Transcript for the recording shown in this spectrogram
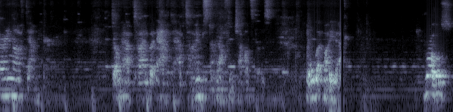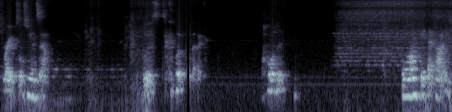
Starting off down here. Don't have time, but have to have time. Start off in child's pose. Hold that body back. Draw those right, those hands out. Twist, foot back. Hold it. Elongate that body.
